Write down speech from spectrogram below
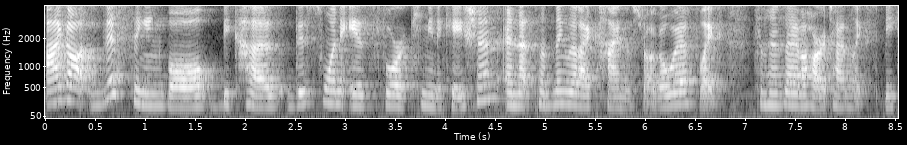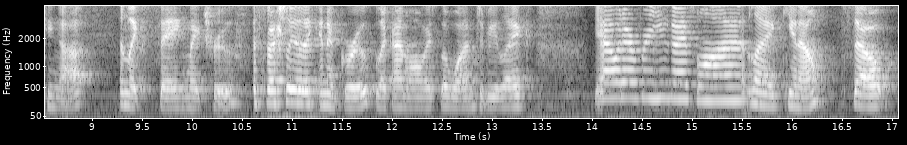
I got this singing bowl because this one is for communication and that's something that I kind of struggle with. Like sometimes I have a hard time like speaking up and like saying my truth, especially like in a group. Like I'm always the one to be like, yeah, whatever you guys want, like, you know. So,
